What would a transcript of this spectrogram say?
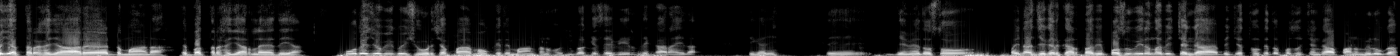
75000 ਡਿਮਾਂਡ ਆ ਤੇ 72000 ਲੈਦੇ ਆ। ਉਹਦੇ ਚੋਂ ਵੀ ਕੋਈ ਛੋਟ ਛੱਪਾ ਮੌਕੇ ਤੇ ਮਾਨਤਨ ਹੋ ਜਾਊਗਾ ਕਿਸੇ ਵੀਰ ਦੇ ਘਰ ਆਏ ਦਾ, ਠੀਕ ਹੈ ਜੀ? ਤੇ ਜਿਵੇਂ ਦੋਸਤੋ, ਪਹਿਲਾਂ ਜ਼ਿਕਰ ਕਰਤਾ ਵੀ ਪਸ਼ੂ ਵੀਰਾਂ ਦਾ ਵੀ ਚੰਗਾ ਹੈ, ਵੀ ਜਿੱਥੋਂ ਕਿਤੋਂ ਪਸ਼ੂ ਚੰਗਾ ਆਪਾਂ ਨੂੰ ਮਿਲੂਗਾ।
